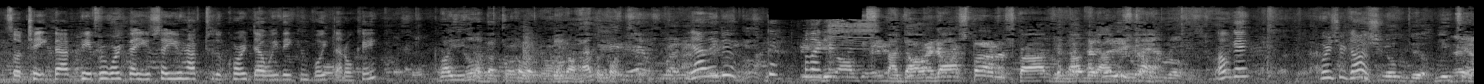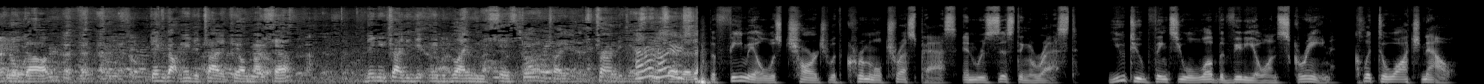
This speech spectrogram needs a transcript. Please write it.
So take that paperwork that you say you have to the court. That way they can void that, okay? Well, you know about the court. They don't have a court system. Yeah, they do. Okay. Well, I You guess- all get my dog back, subscribe, and I'll get out of this town. Okay. Where's your dog? You took your dog, then got me to try to kill myself. Then you tried to get me to blame my sister and tried to turn against I don't know your The female was charged with criminal trespass and resisting arrest. YouTube thinks you will love the video on screen. Click to watch now.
